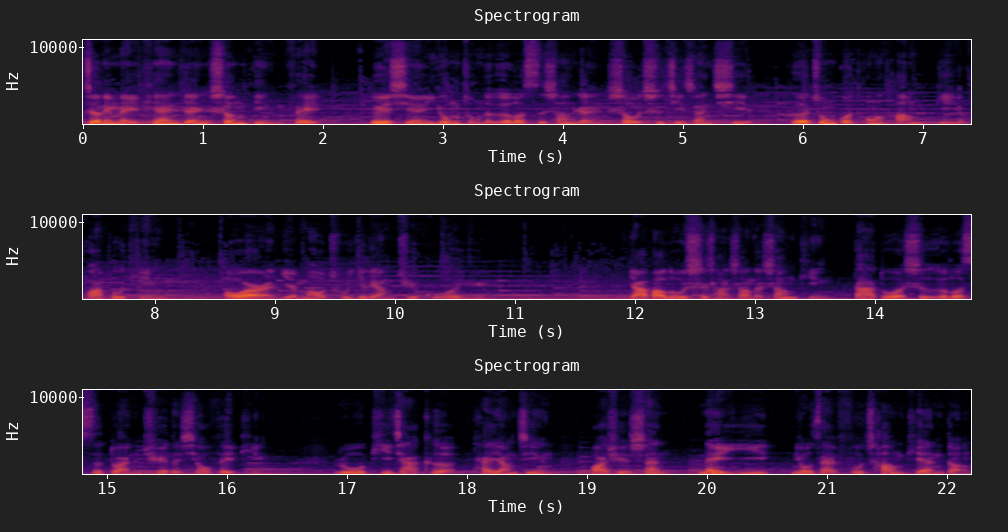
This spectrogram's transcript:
这里每天人声鼎沸，略显臃肿的俄罗斯商人手持计算器，和中国同行比划不停。偶尔也冒出一两句国语。雅宝路市场上的商品大多是俄罗斯短缺的消费品，如皮夹克、太阳镜、滑雪衫、内衣、牛仔服、唱片等。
